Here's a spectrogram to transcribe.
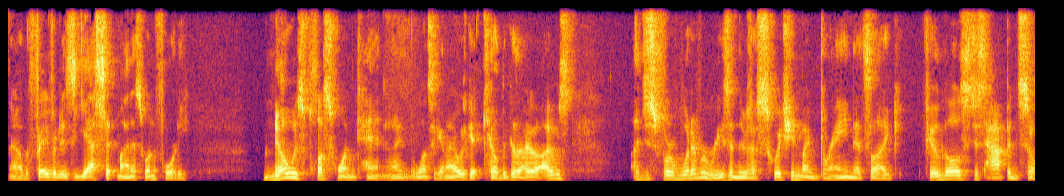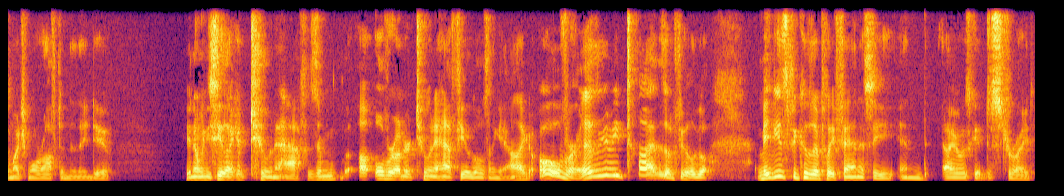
Now, the favorite is yes at minus 140. No is plus 110. And I, once again, I always get killed because I, I was I just for whatever reason there's a switch in my brain that's like field goals just happen so much more often than they do. You know, when you see like a two and a half, is there uh, over under two and a half field goals in a game? I'm like over. There's gonna be tons of field goal. Maybe it's because I play fantasy and I always get destroyed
